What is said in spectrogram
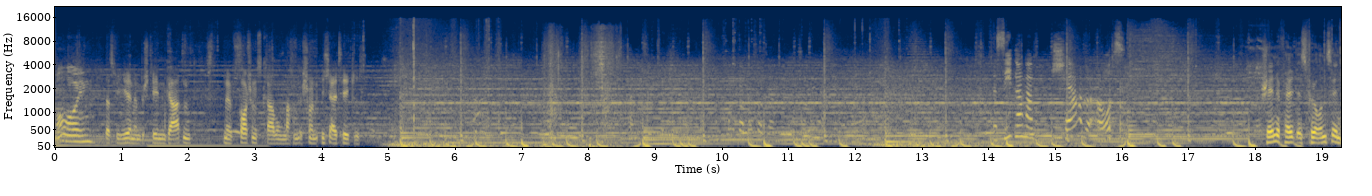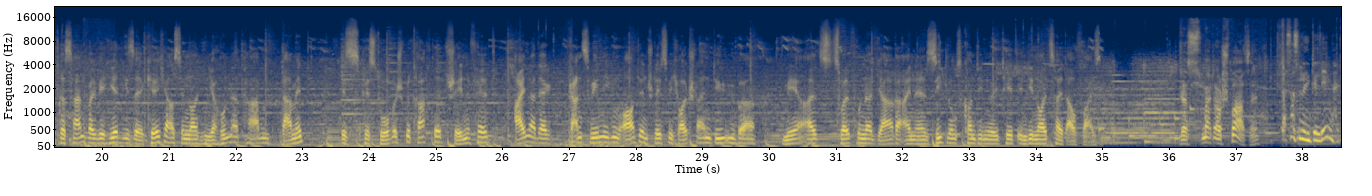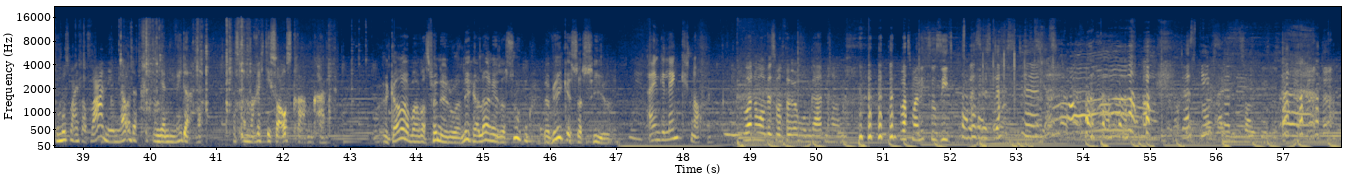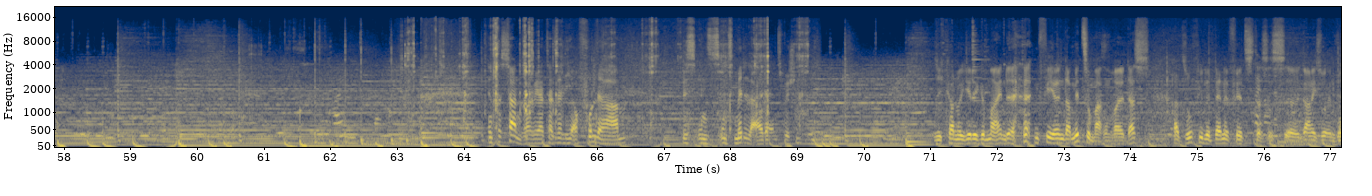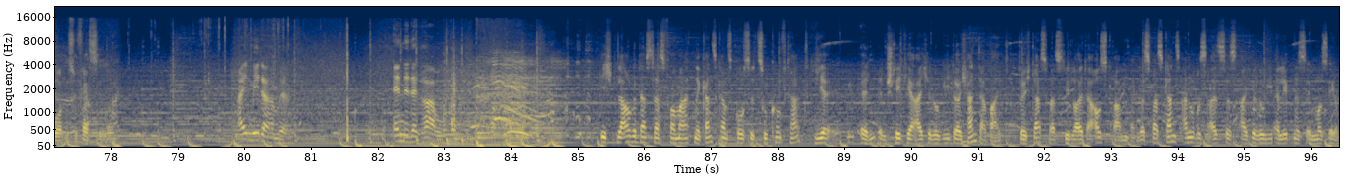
Moin. Dass wir hier in einem bestehenden Garten eine Forschungsgrabung machen, ist schon nicht alltäglich. Das sieht nach einer Scherbe aus. Schenefeld ist für uns interessant, weil wir hier diese Kirche aus dem 9. Jahrhundert haben. Damit ist historisch betrachtet Schenefeld einer der ganz wenigen Orte in Schleswig-Holstein, die über mehr als 1200 Jahre eine Siedlungskontinuität in die Neuzeit aufweisen. Das macht auch Spaß, ne? Das ist eine Gelegenheit, die muss man einfach wahrnehmen. Ne? Und das kriegt man ja nie wieder, ne? dass man mal richtig so ausgraben kann. Egal, ob man was findet oder nicht, alleine das Suchen, der Weg ist das Ziel. Ein Gelenkknochen. Wir wollten noch mal wissen, was wir irgendwo im Garten haben. was man nicht so sieht. Was ist das denn? Das gibt's ja nicht. Interessant, weil wir ja tatsächlich auch Funde haben, bis ins, ins Mittelalter inzwischen. Also ich kann nur jede Gemeinde empfehlen, da mitzumachen, weil das hat so viele Benefits, das ist äh, gar nicht so in Worten zu fassen. Ne? Ein Meter haben wir. Ende der Grabung. Ich glaube, dass das Format eine ganz, ganz große Zukunft hat. Hier entsteht hier Archäologie durch Handarbeit, durch das, was die Leute ausgraben können. Das ist was ganz anderes als das Archäologieerlebnis im Museum.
